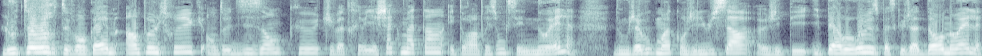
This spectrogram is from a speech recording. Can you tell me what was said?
l'auteur te vend quand même un peu le truc en te disant que tu vas te réveiller chaque matin et tu auras l'impression que c'est Noël. Donc j'avoue que moi, quand j'ai lu ça, euh, j'étais hyper heureuse parce que j'adore Noël.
